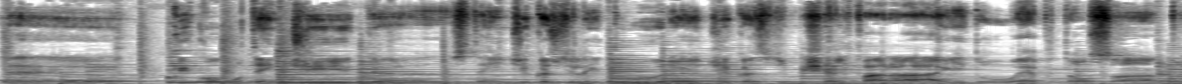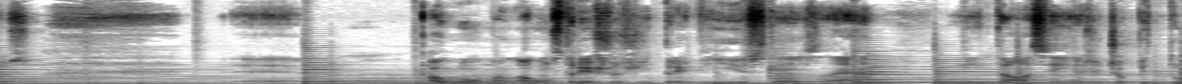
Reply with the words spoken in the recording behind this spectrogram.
é, que como tem dicas, tem dicas de leitura, dicas de Michele Fará e do alguns trechos de entrevistas, né? Então assim, a gente optou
